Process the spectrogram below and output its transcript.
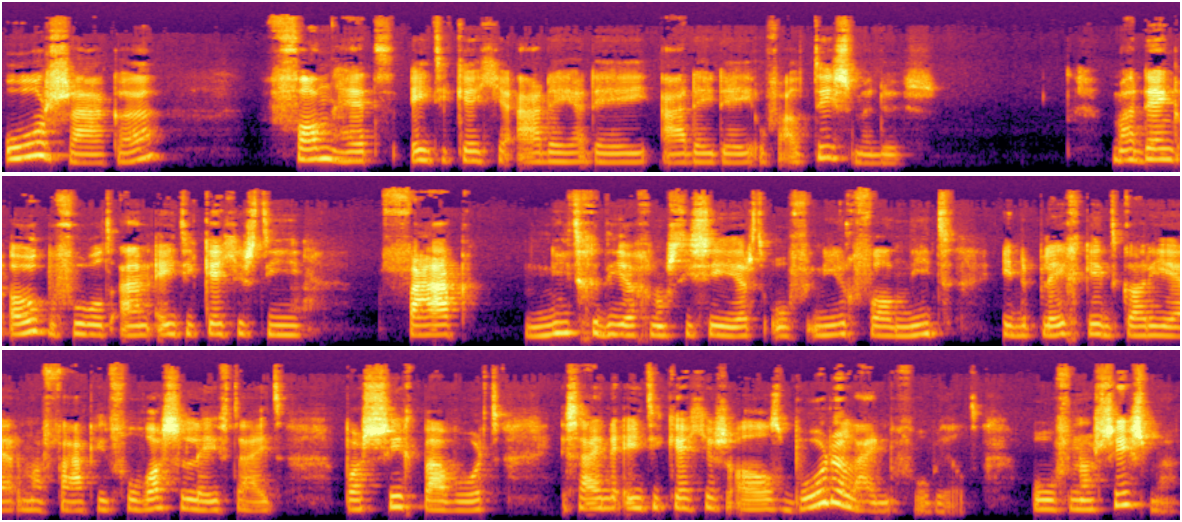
oorzaken van het etiketje ADHD, ADD of autisme dus. Maar denk ook bijvoorbeeld aan etiketjes die vaak niet gediagnosticeerd of in ieder geval niet in de pleegkindcarrière, maar vaak in volwassen leeftijd pas zichtbaar wordt, zijn de etiketjes als borderline bijvoorbeeld of narcisme.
